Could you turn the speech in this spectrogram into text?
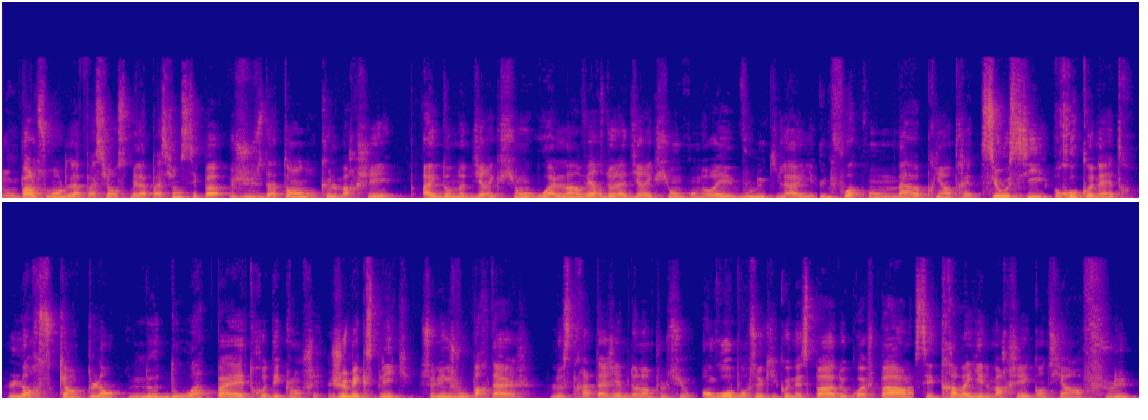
On parle souvent de la patience, mais la patience, c'est pas juste d'attendre que le marché aille dans notre direction ou à l'inverse de la direction qu'on aurait voulu qu'il aille une fois qu'on a pris un trade. C'est aussi reconnaître lorsqu'un plan ne doit pas être déclenché. Je m'explique, celui que je vous partage, le stratagème de l'impulsion. En gros, pour ceux qui ne connaissent pas de quoi je parle, c'est travailler le marché quand il y a un flux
